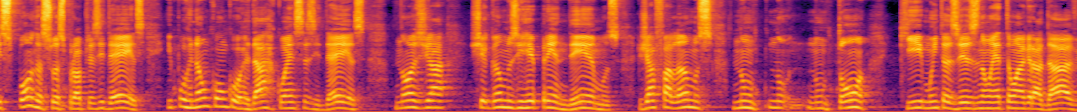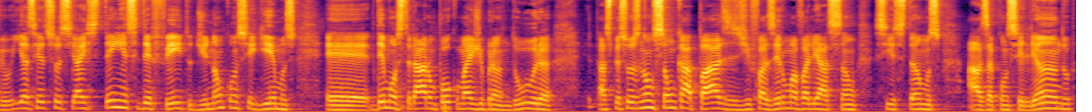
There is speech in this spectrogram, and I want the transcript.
expondo as suas próprias ideias, e por não concordar com essas ideias, nós já chegamos e repreendemos, já falamos num, num, num tom que muitas vezes não é tão agradável e as redes sociais têm esse defeito de não conseguirmos é, demonstrar um pouco mais de brandura. As pessoas não são capazes de fazer uma avaliação se estamos as aconselhando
